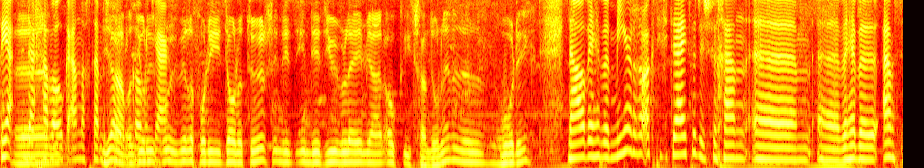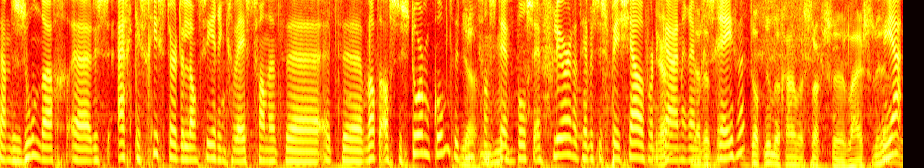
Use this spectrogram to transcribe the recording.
ja daar Eh, gaan we want- ook aandacht aan besteden Ja, want komend jullie jaar. willen voor die donateurs in dit, in dit jubileumjaar ook iets gaan doen, hè? Dat hoorde ik. Nou, we hebben meerdere activiteiten. Dus we gaan, ehm, eh, we hebben aanstaande zondag, eh, dus eigenlijk is gisteren de lancering geweest van het, eh, het eh, Wat als de storm komt. Het Ja. lied van Mhm. Stef Bos en Fleur. Dat hebben ze speciaal voor de KNRM Ja, dat, geschreven. Dat nummer gaan we straks eh, luisteren. Ja, Eh,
